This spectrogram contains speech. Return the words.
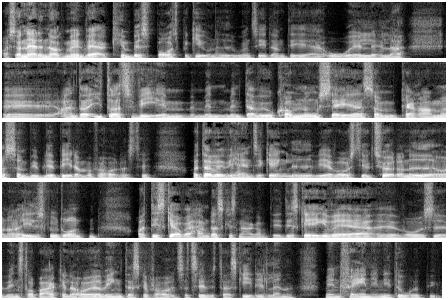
og sådan er det nok med enhver kæmpe sportsbegivenhed, uanset om det er OL eller øh, andre idræts-VM, men, men der vil jo komme nogle sager, som kan ramme os, som vi bliver bedt om at forholde os til. Og der vil vi have en tilgængelighed. Vi har vores direktør dernede under hele slutrunden, og det skal jo være ham, der skal snakke om det. Det skal ikke være øh, vores øh, venstre bak eller højre ving, der skal forholde sig til, hvis der er sket et eller andet med en fan inde i Doha by.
